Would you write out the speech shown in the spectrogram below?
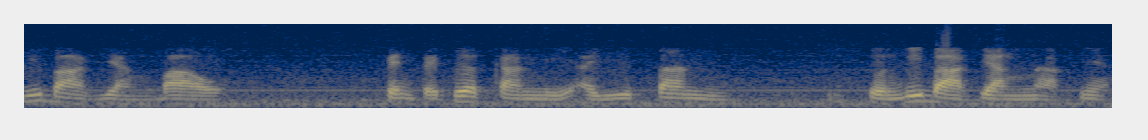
วิบากอย่างเบา เป็นไปเพื่อการมีอายุสั้น ส่วนวิบากอย่างหนักเนี่ย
